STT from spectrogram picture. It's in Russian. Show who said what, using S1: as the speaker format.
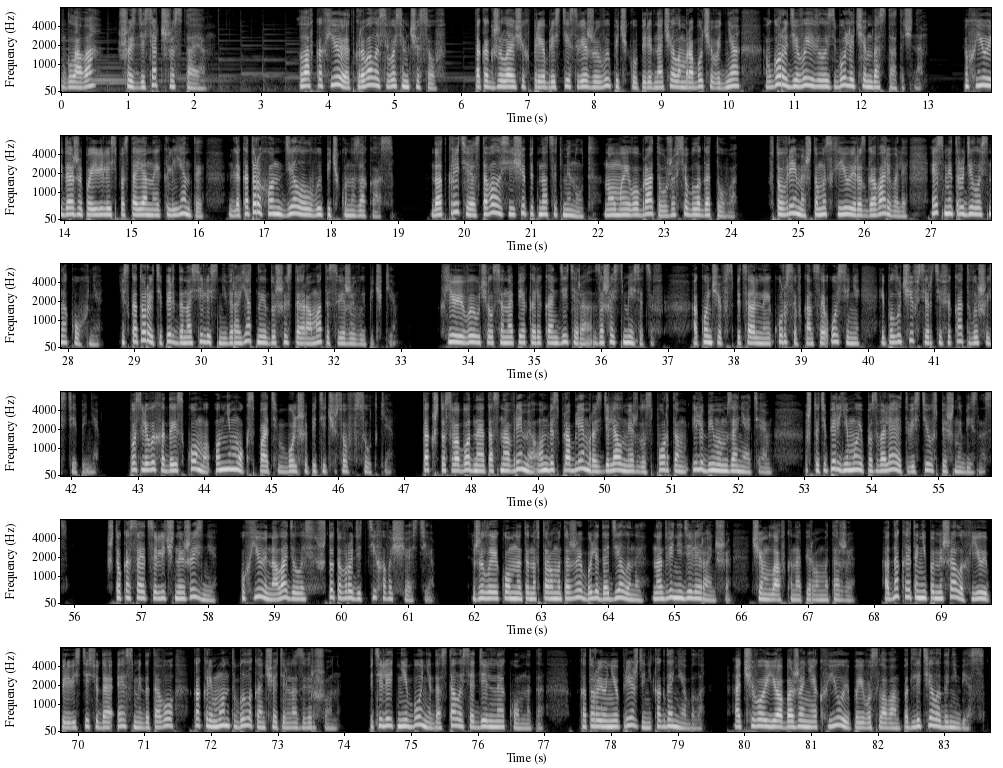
S1: Глава 66. Лавка Хьюи открывалась в 8 часов, так как желающих приобрести свежую выпечку перед началом рабочего дня в городе выявилось более чем достаточно. У Хьюи даже появились постоянные клиенты, для которых он делал выпечку на заказ. До открытия оставалось еще 15 минут, но у моего брата уже все было готово. В то время, что мы с Хьюи разговаривали, Эсми трудилась на кухне, из которой теперь доносились невероятные душистые ароматы свежей выпечки. Хьюи выучился на пекаря-кондитера за шесть месяцев, окончив специальные курсы в конце осени и получив сертификат высшей степени. После выхода из комы он не мог спать больше пяти часов в сутки. Так что свободное от сна время он без проблем разделял между спортом и любимым занятием, что теперь ему и позволяет вести успешный бизнес. Что касается личной жизни, у Хьюи наладилось что-то вроде тихого счастья. Жилые комнаты на втором этаже были доделаны на две недели раньше, чем лавка на первом этаже. Однако это не помешало Хьюи перевести сюда Эсми до того, как ремонт был окончательно завершён. Пятилетней Бонни досталась отдельная комната, которой у нее прежде никогда не было, отчего ее обожание к Хьюи, по его словам, подлетело до небес.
